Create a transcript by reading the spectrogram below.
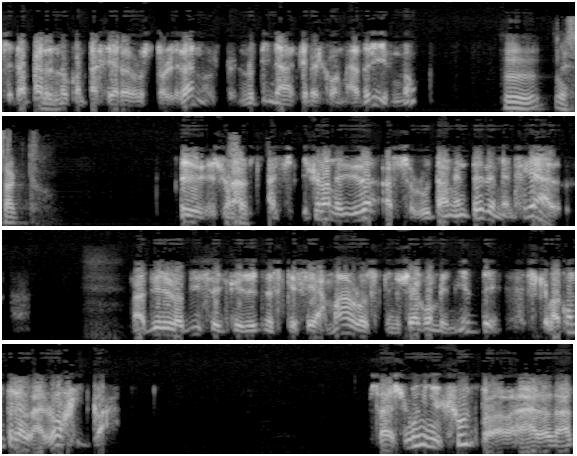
Será para no contagiar a los toleranos, pero no tiene nada que ver con Madrid, ¿no? exacto. Eh, es una, es una medida absolutamente demencial. Nadie lo dice que es que sea malo, es que no sea conveniente, es que va contra la lógica. O sea, es un insulto al,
